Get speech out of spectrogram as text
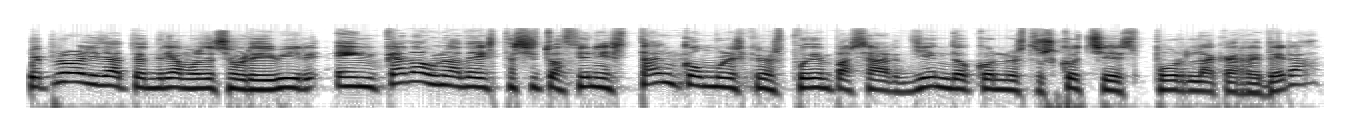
¿Qué probabilidad tendríamos de sobrevivir en cada una de estas situaciones tan comunes que nos pueden pasar yendo con nuestros coches por la carretera?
